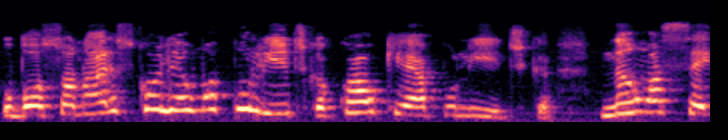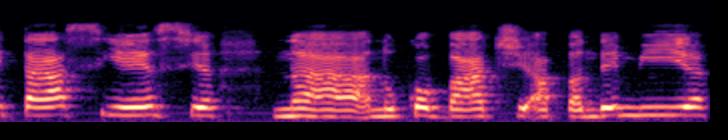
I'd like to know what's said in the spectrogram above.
O Bolsonaro escolheu uma política. Qual que é a política? Não aceitar a ciência na, no combate à pandemia,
